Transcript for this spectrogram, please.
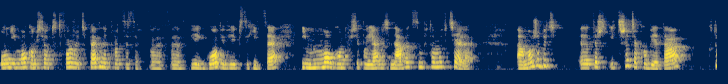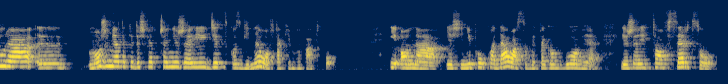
u niej mogą się odtworzyć pewne procesy w, w, w, jej głowie, w jej psychice i mogą się pojawić nawet symptomy w ciele. A może być e, też i trzecia kobieta, która e, może miała takie doświadczenie, że jej dziecko zginęło w takim wypadku. I ona, jeśli nie poukładała sobie tego w głowie, jeżeli to w sercu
